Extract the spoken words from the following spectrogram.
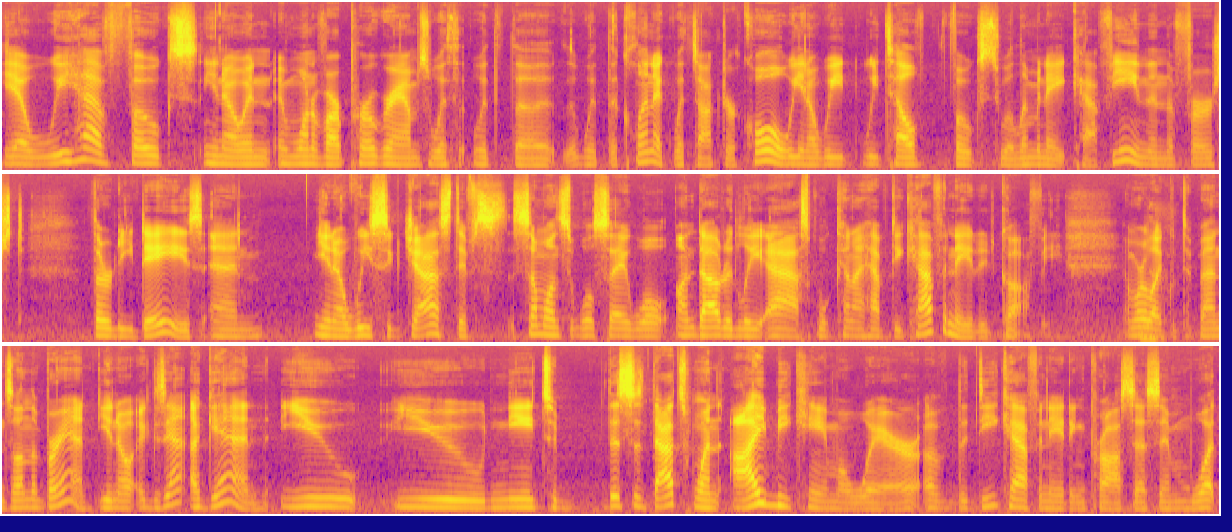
Yeah, we have folks, you know, in, in one of our programs with, with the with the clinic with Dr. Cole, you know, we, we tell folks to eliminate caffeine in the first 30 days. And, you know, we suggest if someone will say, well, undoubtedly ask, well, can I have decaffeinated coffee? And we're like, it depends on the brand. You know, exa- again, you you need to. This is that's when I became aware of the decaffeinating process and what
